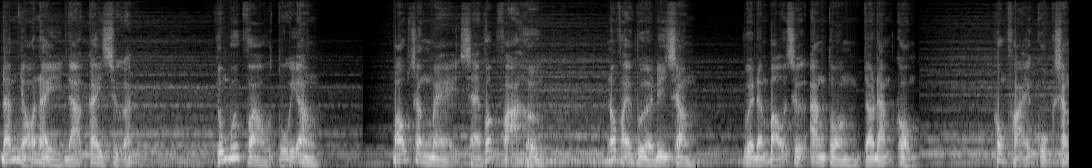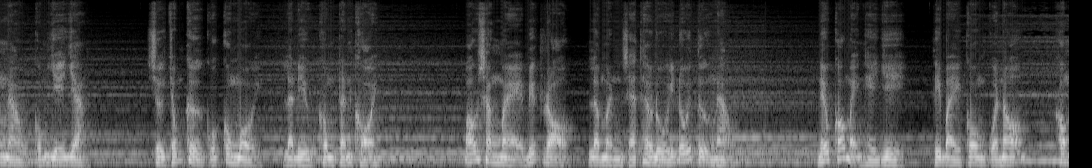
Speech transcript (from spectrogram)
Đám nhỏ này đã cay sữa. Chúng bước vào tuổi ăn. Báo săn mẹ sẽ vất vả hơn. Nó phải vừa đi săn, vừa đảm bảo sự an toàn cho đám con. Không phải cuộc săn nào cũng dễ dàng. Sự chống cự của con mồi là điều không tránh khỏi. Báo săn mẹ biết rõ là mình sẽ theo đuổi đối tượng nào. Nếu có mệnh hệ gì thì bầy con của nó không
